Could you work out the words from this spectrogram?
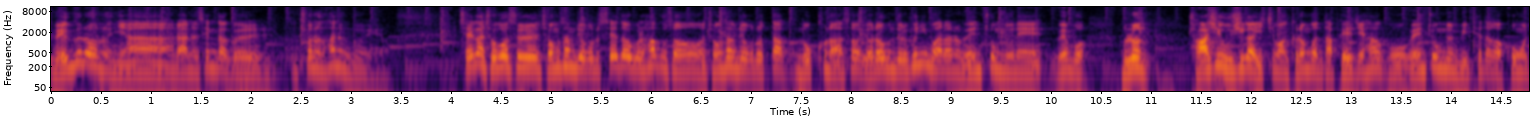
왜 그러느냐라는 생각을 저는 하는 거예요. 제가 저것을 정상적으로 셋업을 하고서 정상적으로 딱 놓고 나서 여러분들 흔히 말하는 왼쪽 눈에 왜 뭐 물론 좌시 우시가 있지만 그런 건 다 배제하고 왼쪽 눈 밑에다가 공을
